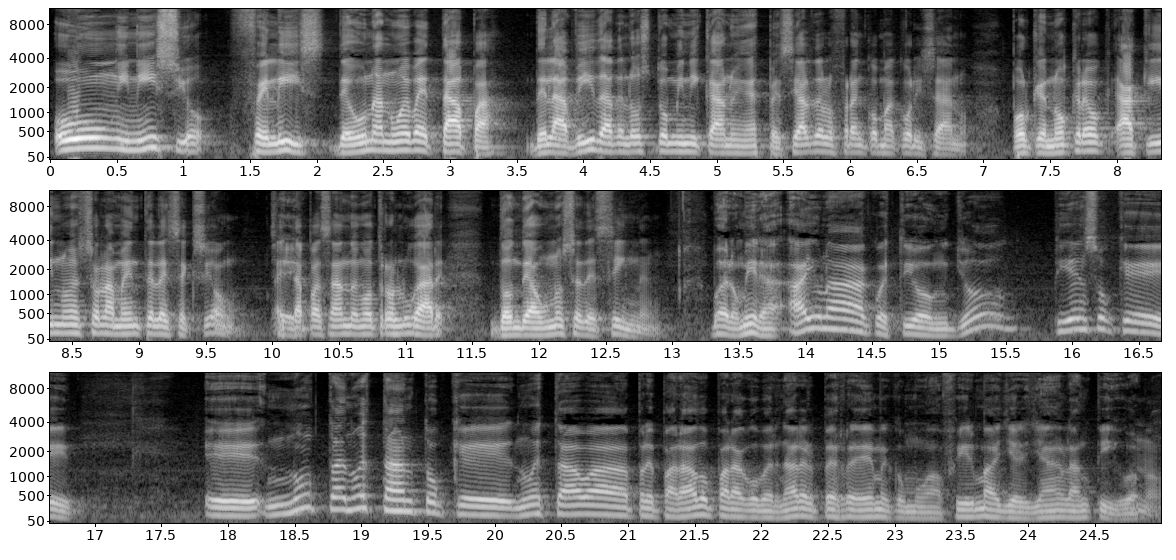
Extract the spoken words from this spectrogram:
un inicio feliz de una nueva etapa de la vida de los dominicanos, en especial de los franco-macorizanos, porque no creo que aquí no es solamente la excepción. Está pasando en otros lugares donde aún no se designan. Bueno, mira, hay una cuestión. Yo pienso que eh, no, no es tanto que no estaba preparado para gobernar el PRM como afirma Yerjan la Antigua. No.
